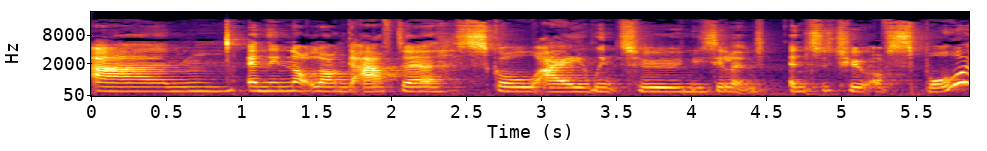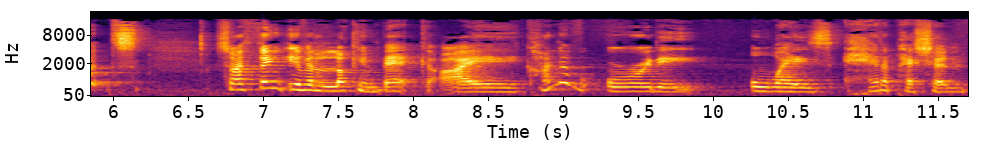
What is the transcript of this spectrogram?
Um, and then not long after school, I went to New Zealand Institute of Sport. So I think even looking back, I kind of already always had a passion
